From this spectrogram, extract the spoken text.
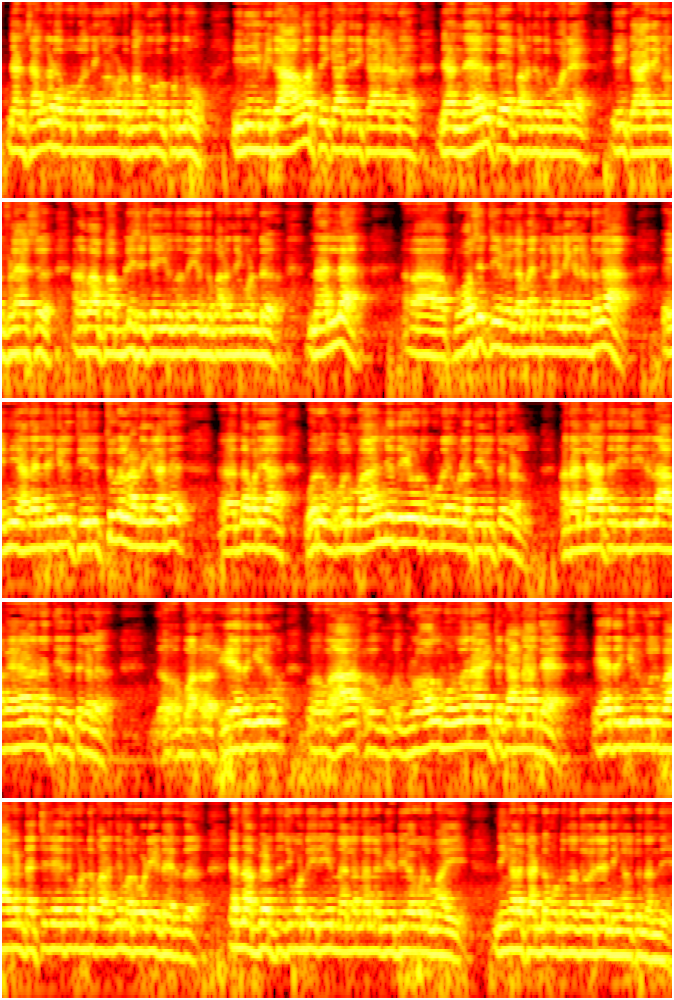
ഞാൻ സങ്കടപൂർവം നിങ്ങളോട് പങ്കുവെക്കുന്നു. ഇനിയും ഇത് ആവർത്തിക്കാതിരിക്കാനാണ് ഞാൻ നേരത്തെ പറഞ്ഞതുപോലെ ഈ കാര്യങ്ങൾ ഫ്ലാഷ് അഥവാ പബ്ലിഷ് ചെയ്യുന്നത് എന്ന് പറഞ്ഞുകൊണ്ട്. നല്ല പോസിറ്റീവ് കമന്റുകൾ നിങ്ങൾ ഇടുക. ഇനി അതല്ലെങ്കിൽ തിരുത്തുകളാണെങ്കിൽ അത് എന്താ പറയുക ഒരു ഒരു മാന്യതയോടുകൂടെയുള്ള തിരുത്തുകൾ. അതല്ലാത്ത രീതിയിലുള്ള അവഹേളന തിരുത്തുകൾ. ഏതെങ്കിലും ആ വ്ളോഗ് മുഴുവനായിട്ട് കാണാതെ ഏതെങ്കിലും ഒരു ഭാഗം ടച്ച് ചെയ്തുകൊണ്ട് പറഞ്ഞ് മറുപടി ഇടരുത് എന്ന് അഭ്യർത്ഥിച്ചുകൊണ്ട് ഇനിയും നല്ല നല്ല വീഡിയോകളുമായി നിങ്ങളെ കണ്ടുമുട്ടുന്നത് വരെ നിങ്ങൾക്ക് നന്ദി.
